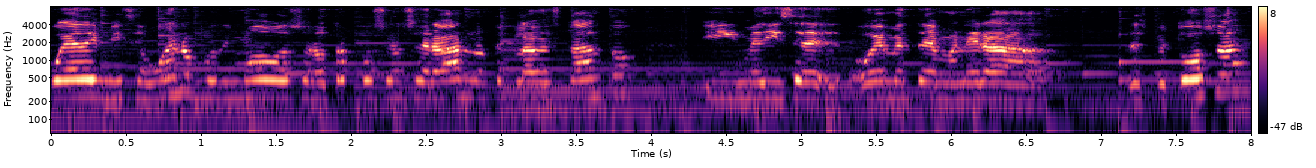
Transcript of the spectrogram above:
puede, y me dice, bueno, pues de modo, eso en otra posición será, no te claves tanto, y me dice, obviamente de manera respetuosa,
